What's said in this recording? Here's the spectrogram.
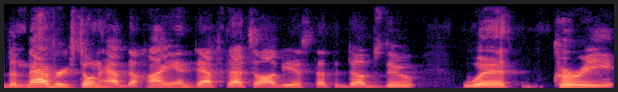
the Mavericks don't have the high end depth. That's obvious that the Dubs do with Curry,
